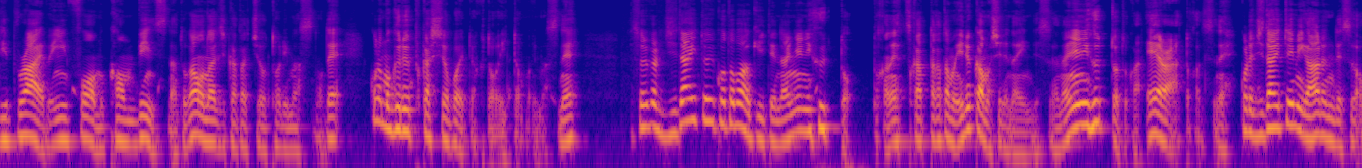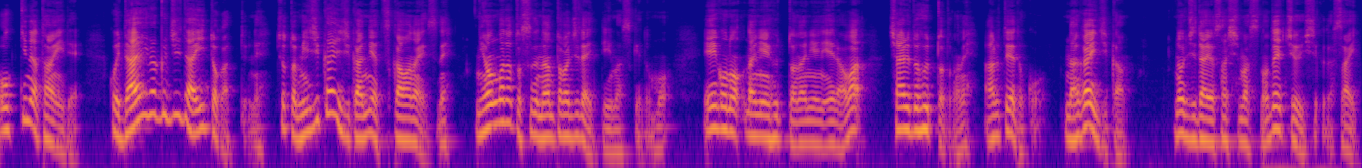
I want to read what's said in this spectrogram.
deprive, inform, convince などが同じ形を取りますので、これもグループ化して覚えておくといいと思いますね。それから時代という言葉を聞いて何々フットとかね、使った方もいるかもしれないんですが、何々フットとかエラーとかですね、これ時代という意味があるんですが、大きな単位で、これ大学時代とかっていうね、ちょっと短い時間には使わないですね。日本語だとすぐなんとか時代って言いますけども、英語の何々フット、何々エラーは、チャイルドフットとかね、ある程度こう、長い時間の時代を指しますので注意してください。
